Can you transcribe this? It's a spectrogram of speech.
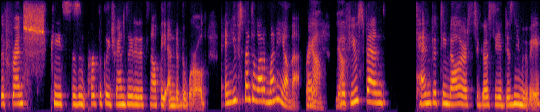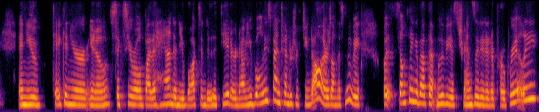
The French piece isn't perfectly translated. It's not the end of the world. And you've spent a lot of money on that, right? Yeah, yeah. But if you spend 10 $15 to go see a Disney movie and you've taken your, you know, six year old by the hand and you've walked into the theater, now you've only spent 10 or $15 on this movie, but something about that movie is translated it appropriately.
